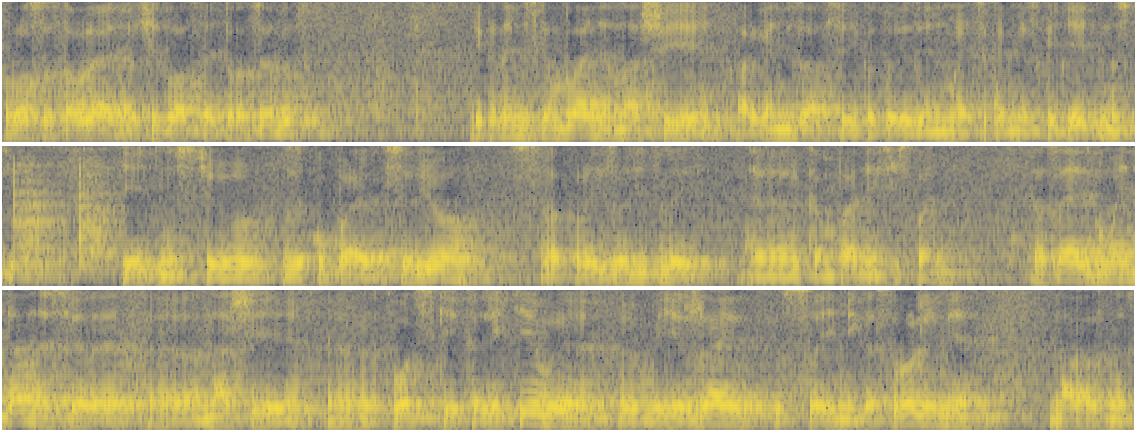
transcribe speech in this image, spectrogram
Рост составляет почти 25%. В экономическом плане наши организации, которые занимаются коммерческой деятельностью, деятельностью закупают сырье от производителей э, компании из Испании. Касаясь гуманитарной сферы, э, наши э, творческие коллективы выезжают своими гастролями на разных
